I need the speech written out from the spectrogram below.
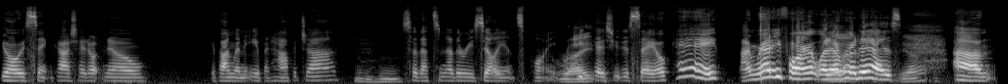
you always think, "Gosh, I don't know if I'm going to even have a job." So that's another resilience point Mm-hmm. Right. because you just say, "Okay, I'm ready for it, whatever Yeah, it is." yeah. Um,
